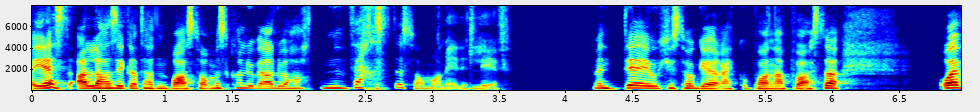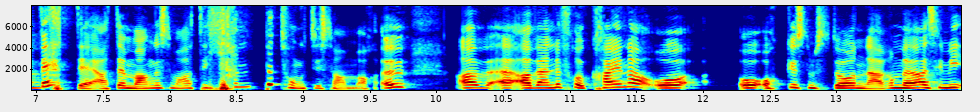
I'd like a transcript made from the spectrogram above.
yes, alle har sikkert hatt en bra sommer, så kan det jo være at du har hatt den verste sommeren i ditt liv. Men det er jo ikke så gøy å rekke opp hånda på. Så og jeg vet det at det er mange som har hatt det kjempetungt i sommer. Òg av, av, venner fra Ukraina og, og oss som står nærme. Altså, vi,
